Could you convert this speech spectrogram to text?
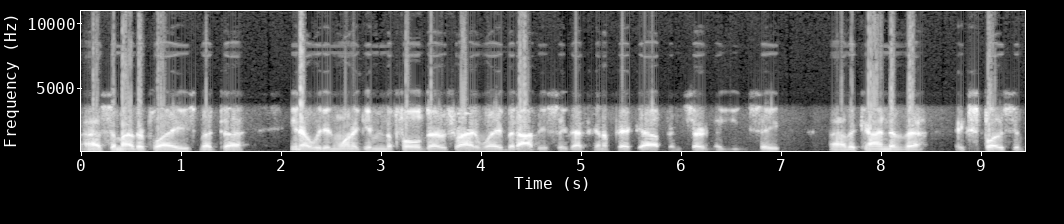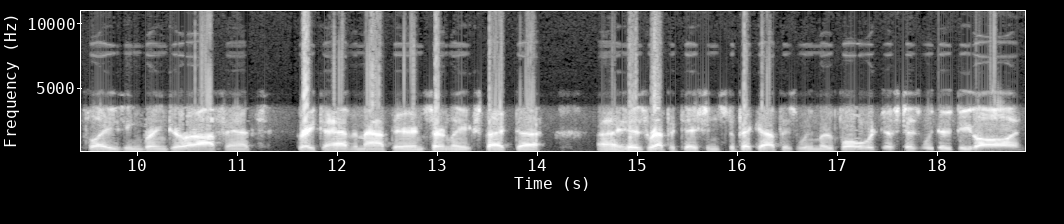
uh, some other plays, but. uh you know, we didn't want to give him the full dose right away, but obviously that's going to pick up, and certainly you can see uh, the kind of uh, explosive plays he can bring to our offense great to have him out there, and certainly expect uh, uh, his repetitions to pick up as we move forward, just as we do D Law and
